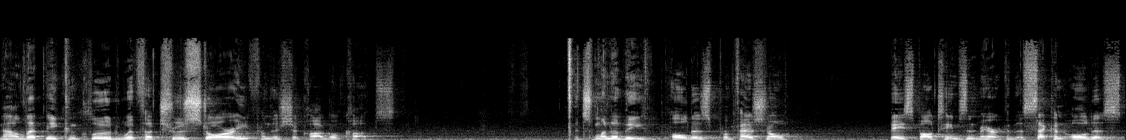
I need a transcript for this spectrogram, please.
Now, let me conclude with a true story from the Chicago Cubs. It's one of the oldest professional baseball teams in America, the second oldest.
